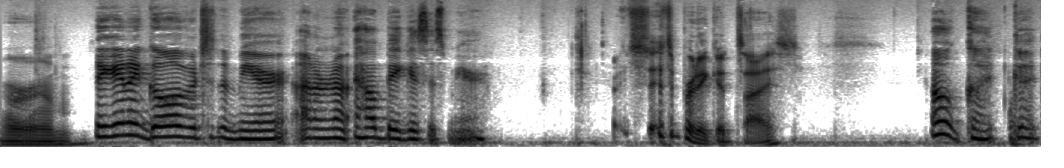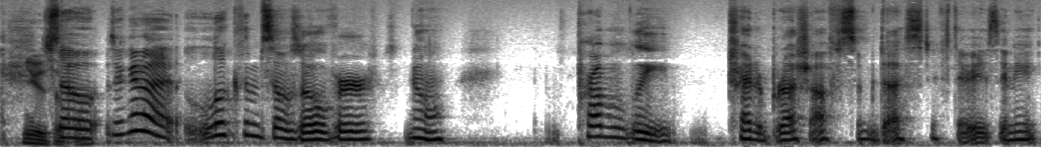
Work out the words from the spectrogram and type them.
her room. They're gonna go over to the mirror. I don't know how big is this mirror. It's, it's a pretty good size. Oh, good, good. Usable. So they're gonna look themselves over. You know, probably try to brush off some dust if there is any,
